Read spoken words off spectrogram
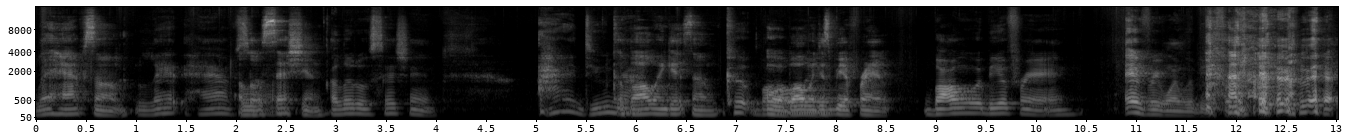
Let have some. Let have a some. little session. A little session. I do Could not. Baldwin get some? Could Baldwin, or Baldwin just be a friend? Baldwin would be a friend. Everyone would be a friend.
